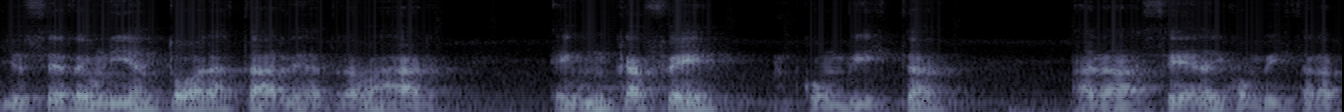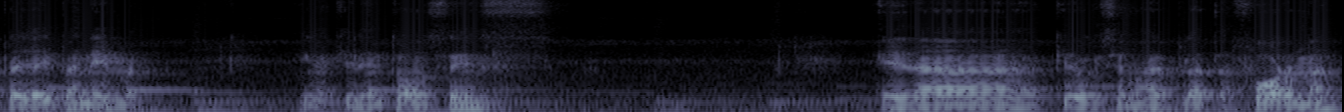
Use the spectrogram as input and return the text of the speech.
Ellos se reunían todas las tardes a trabajar en un café con vista a la acera y con vista a la playa de Ipanema. En aquel entonces era, creo que se llamaba el Plataforma,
